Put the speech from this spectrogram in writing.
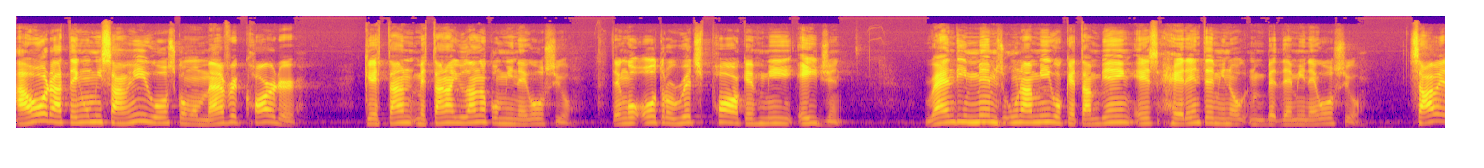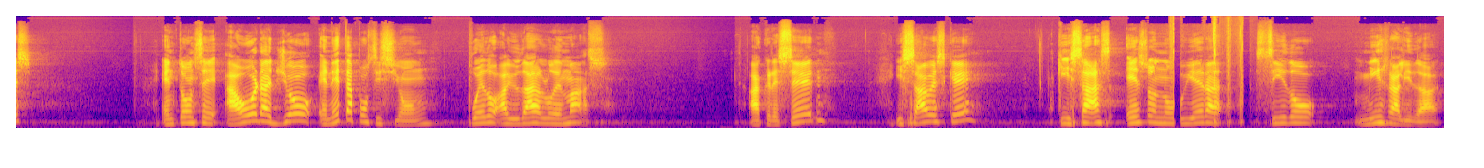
Ahora tengo mis amigos como Maverick Carter que están, me están ayudando con mi negocio. Tengo otro Rich Paul que es mi agent. Randy Mims, un amigo que también es gerente de mi, de mi negocio. ¿Sabes? Entonces, ahora yo en esta posición puedo ayudar a los demás a crecer Y sabes qué? Quizás eso no hubiera sido mi realidad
